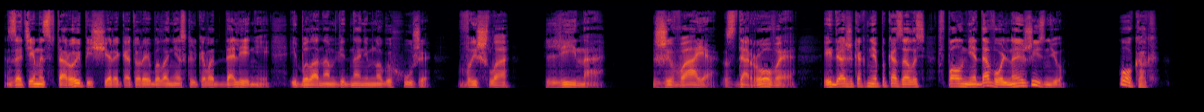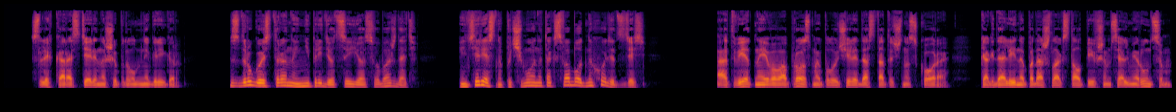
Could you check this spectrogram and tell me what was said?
Затем из второй пещеры, которая была несколько в отдалении и была нам видна немного хуже, вышла Лина. Живая, здоровая и даже, как мне показалось, вполне довольная жизнью. «О как!» — слегка растерянно шепнул мне Григор. «С другой стороны, не придется ее освобождать. Интересно, почему она так свободно ходит здесь? Ответ на его вопрос мы получили достаточно скоро. Когда Лина подошла к столпившимся альмирунцам,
